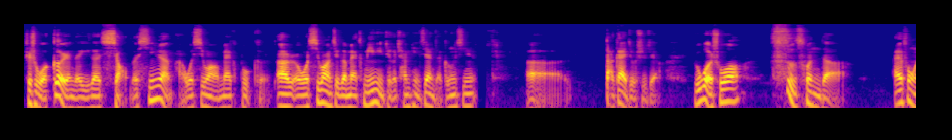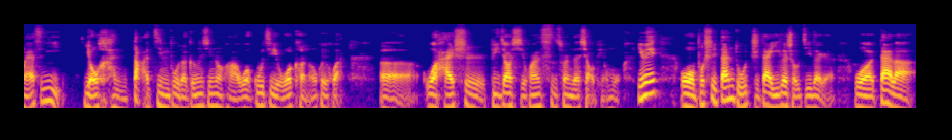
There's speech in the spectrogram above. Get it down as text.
这是我个人的一个小的心愿吧。我希望 MacBook，呃，我希望这个 Mac Mini 这个产品线在更新，呃，大概就是这样。如果说四寸的 iPhone SE 有很大进步的更新的话，我估计我可能会换。呃，我还是比较喜欢四寸的小屏幕，因为我不是单独只带一个手机的人，我带了。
